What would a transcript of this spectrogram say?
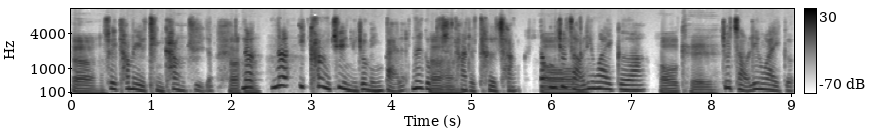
嗯，所以他们也挺抗拒的。那那一抗拒，你就明白了，那个不是他的特长，那我们就找另外一个啊。OK，就找另外一个。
